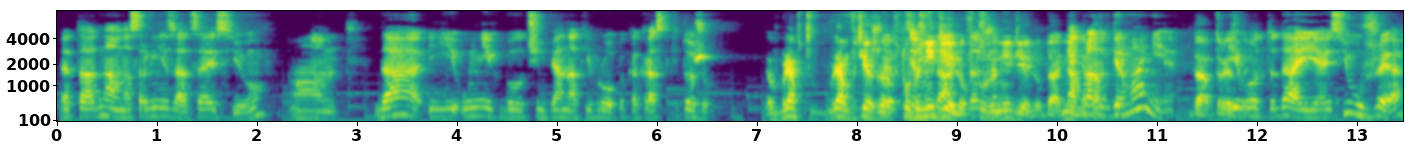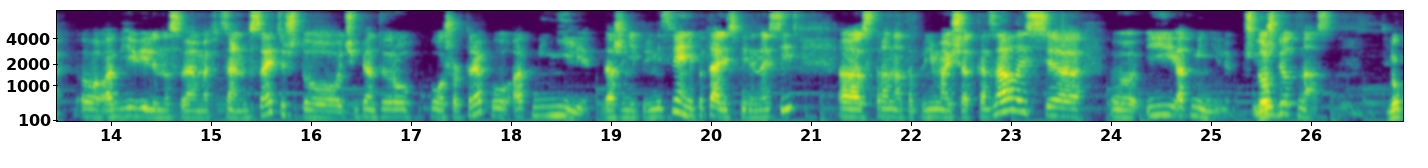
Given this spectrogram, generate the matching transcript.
Это одна у нас организация ISU. ам, да, и у них был чемпионат Европы как раз-таки тоже. Прям, в- прям в те же, в в ту же же, да, неделю, в ту же неделю, да. Не, да, не, правда, там- в Германии. да, в И Дрездене. вот, да, и ISU уже э, объявили на своем официальном сайте, что чемпионат Европы по шорт-треку отменили. Даже не перенесли, они пытались переносить. э, страна там принимающая отказалась э, э, и отменили. Что Ну, ждет нас? Ну,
